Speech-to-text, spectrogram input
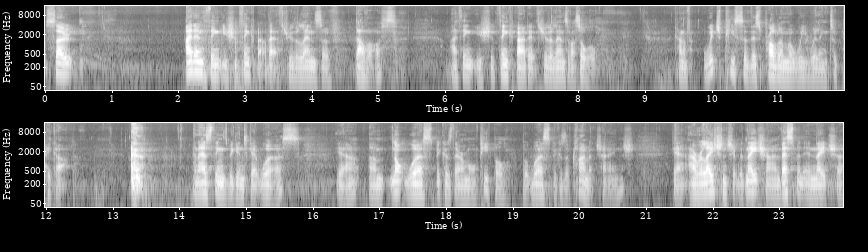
So I don't think you should think about that through the lens of Davos. I think you should think about it through the lens of us all kind of which piece of this problem are we willing to pick up? and as things begin to get worse, yeah, um, not worse because there are more people, but worse because of climate change, yeah, our relationship with nature, our investment in nature,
